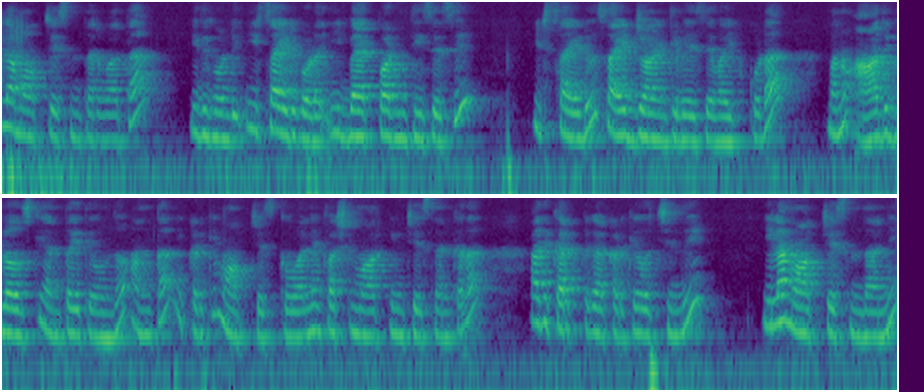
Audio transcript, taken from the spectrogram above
ఇలా మార్క్ చేసిన తర్వాత ఇదిగోండి ఈ సైడ్ కూడా ఈ బ్యాక్ పార్ట్ని తీసేసి ఇటు సైడ్ సైడ్ జాయింట్లు వేసే వైపు కూడా మనం ఆది బ్లౌజ్కి ఎంత అయితే ఉందో అంత ఇక్కడికి మార్క్ చేసుకోవాలి. నేను ఫస్ట్ మార్కింగ్ చేశాను కదా అది కరెక్ట్గా అక్కడికే వచ్చింది. ఇలా మార్క్ చేసిన దాన్ని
